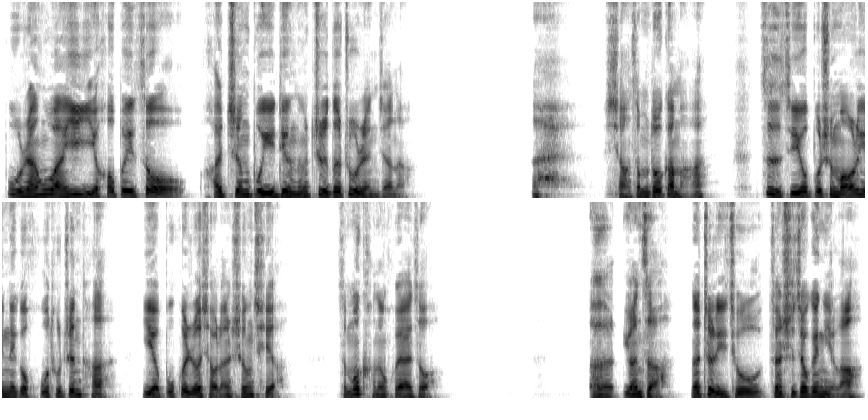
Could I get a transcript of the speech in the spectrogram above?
不然万一以后被揍，还真不一定能治得住人家呢。哎，想这么多干嘛？自己又不是毛利那个糊涂侦探，也不会惹小兰生气啊，怎么可能会挨揍？呃，原子，那这里就暂时交给你了。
